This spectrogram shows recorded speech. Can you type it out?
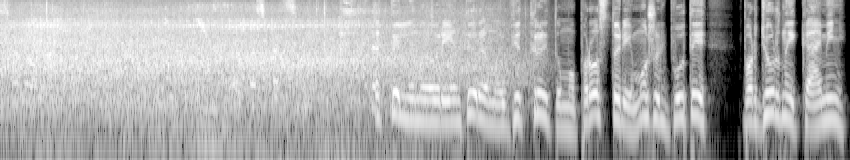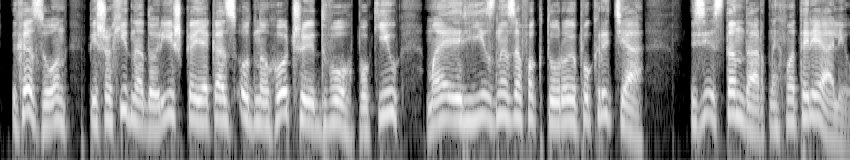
Все добре. Ви в безпеці. Тактильними орієнтирами в відкритому просторі можуть бути бордюрний камінь, газон, пішохідна доріжка, яка з одного чи двох боків має різне за фактурою покриття зі стандартних матеріалів.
